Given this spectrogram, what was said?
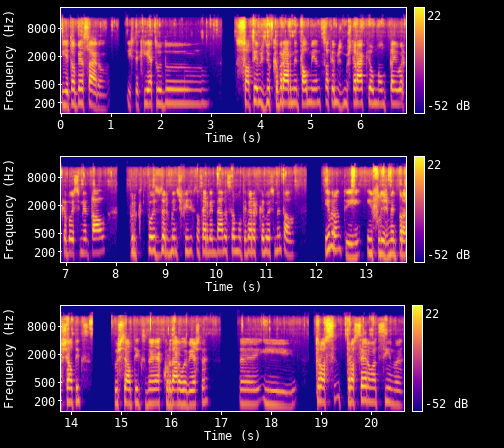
E então pensaram, isto aqui é tudo. Só temos de o quebrar mentalmente, só temos de mostrar que ele não tem o arcabouço mental, porque depois os argumentos físicos não servem de nada se ele não tiver arcabouço mental. E pronto, e infelizmente para os Celtics, os Celtics né, acordaram a besta eh, e trouxe- trouxeram ao de cima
